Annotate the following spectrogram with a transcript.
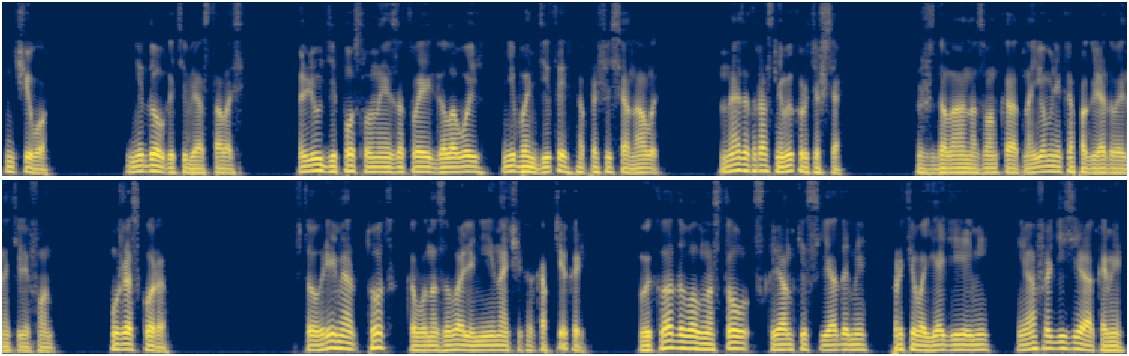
«Ничего. Недолго тебе осталось. Люди, посланные за твоей головой, не бандиты, а профессионалы. На этот раз не выкрутишься». Ждала она звонка от наемника, поглядывая на телефон. Уже скоро. В то время тот, кого называли не иначе как аптекарь, выкладывал на стол склянки с ядами, противоядиями и афродизиаками.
